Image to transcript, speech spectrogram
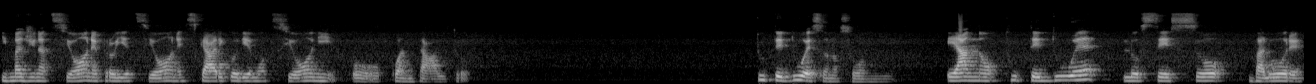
immaginazione, proiezione, scarico di emozioni o quant'altro. Tutte e due sono sogni e hanno tutte e due lo stesso valore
